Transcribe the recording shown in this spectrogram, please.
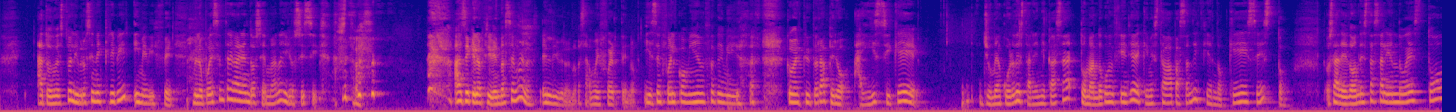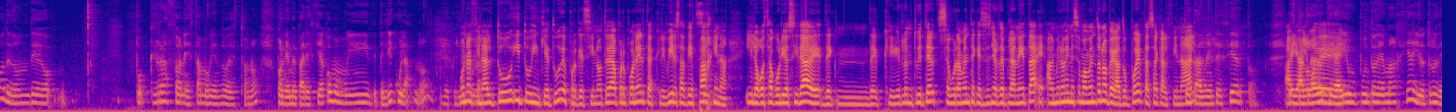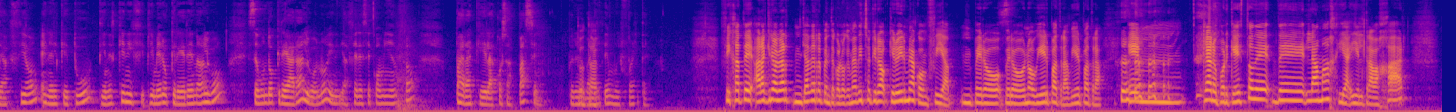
A todo esto, el libro sin escribir, y me dice, ¿me lo puedes entregar en dos semanas? Y yo, sí, sí. Así que lo escribí en dos semanas, el libro, ¿no? O sea, muy fuerte, ¿no? Y ese fue el comienzo de mi vida como escritora, pero ahí sí que yo me acuerdo de estar en mi casa tomando conciencia de qué me estaba pasando diciendo, ¿qué es esto? O sea, ¿de dónde está saliendo esto? ¿De dónde... ¿Por qué razones está moviendo esto, no? Porque me parecía como muy de película, ¿no? Bueno, al final tú y tus inquietudes, porque si no te da por ponerte a escribir esas 10 páginas y luego esta curiosidad de, escribirlo en Twitter, seguramente que ese señor de Planeta, eh, al menos en ese momento, no pega a tu puerta. O sea que al final... Totalmente cierto. Hay algo claro que hay un punto de magia y otro de acción en el que tú tienes que primero creer en algo, segundo crear algo, ¿no? Y hacer ese comienzo para que las cosas pasen. Pero me parece muy fuerte. Fíjate, ahora quiero hablar, ya de repente con lo que me has dicho, quiero, quiero irme a Confía, pero, pero no, voy a ir para atrás, voy a ir para atrás. Em, claro, porque esto de, de, la magia y el trabajar,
